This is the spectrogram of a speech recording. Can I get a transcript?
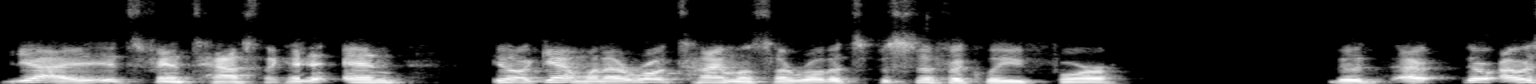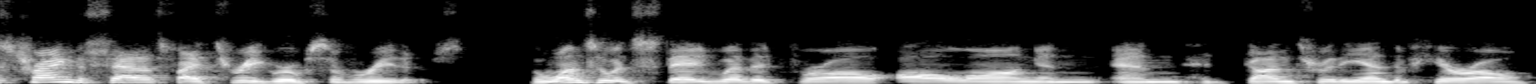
Yeah, it's fantastic. And and you know, again, when I wrote Timeless, I wrote it specifically for the I, I was trying to satisfy three groups of readers the ones who had stayed with it for all all along and and had gone through the end of Hero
